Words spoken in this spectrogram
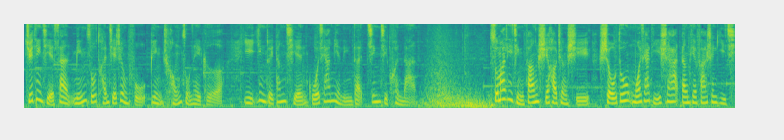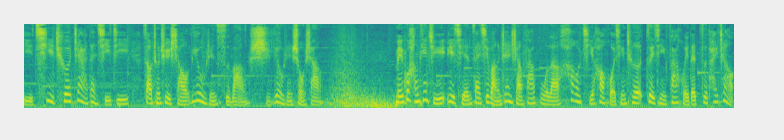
决定解散民族团结政府并重组内阁，以应对当前国家面临的经济困难。索马里警方十号证实，首都摩加迪沙当天发生一起汽车炸弹袭击，造成至少六人死亡，十六人受伤。美国航天局日前在其网站上发布了好奇号火星车最近发回的自拍照。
